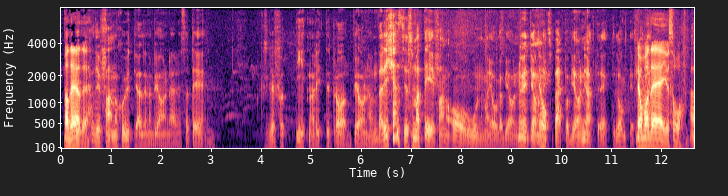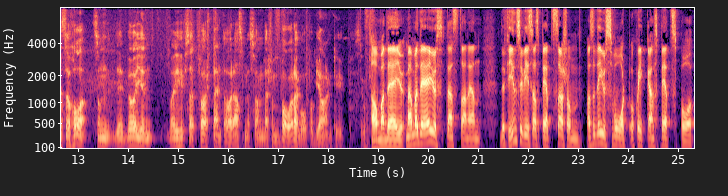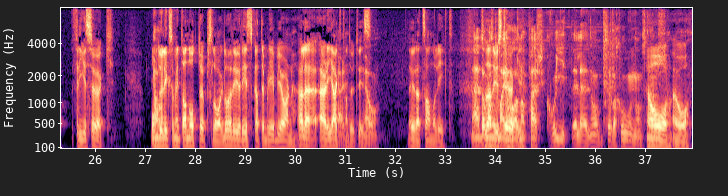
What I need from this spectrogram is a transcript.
ja det är det. Och det är fan, de skjuter ju aldrig någon björn där. Så att det... Skulle få dit några riktigt bra björnhundar. Det känns ju som att det är fan A och O när man jagar björn. Nu är inte jag någon Jo. expert på björnjakt direkt, långt ifrån. Men Men det är ju så. Alltså ha, som, det var ju, var ju hyfsat förspänt att ha Rasmus hundar som bara går på björn typ. Stort. Ja, men det är ju, men, men det är ju nästan en... Det finns ju vissa spetsar som... Alltså det är ju svårt att skicka en spets på frisök. Om Ja. du liksom inte har något uppslag, då är det ju risk att det blir björn, eller älgjakt Älg. naturligtvis. Jo. Det är ju rätt sannolikt. Nej, då Så måste man ju ha stökig. någon färsk skit eller någon observation någonstans. Jo, jo.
